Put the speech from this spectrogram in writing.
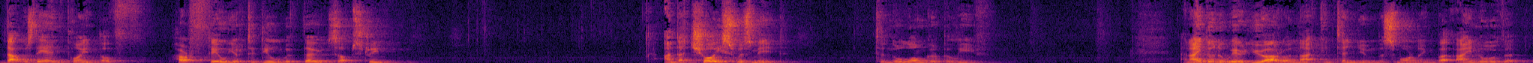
That was the end point of her failure to deal with doubts upstream. And a choice was made to no longer believe. And I don't know where you are on that continuum this morning, but I know that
